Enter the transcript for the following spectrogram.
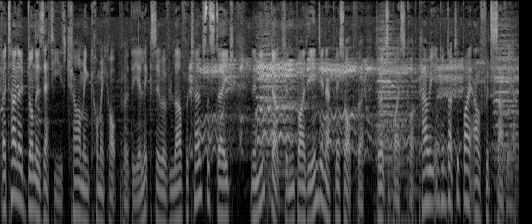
Gaetano Donizetti's charming comic opera, The Elixir of Love, returns to the stage in a new production by the Indianapolis Opera, directed by Scott Parry and conducted by Alfred Savia.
